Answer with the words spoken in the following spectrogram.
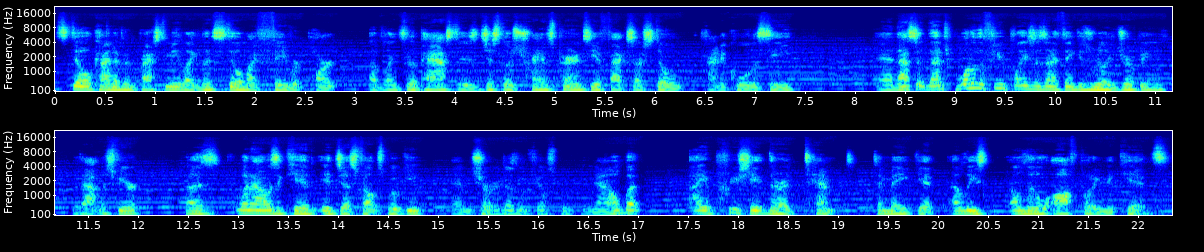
still kind of impressed me. Like that's still my favorite part of Link to the Past is just those transparency effects are still kind of cool to see. And that's that's one of the few places that I think is really dripping with atmosphere. Because when I was a kid, it just felt spooky. And sure, it doesn't feel spooky now, but I appreciate their attempt to make it at least a little off-putting to kids.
